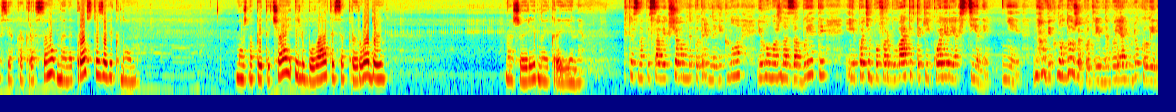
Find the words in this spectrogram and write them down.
Ось яка краса в мене просто за вікном. Можна пити чай і любуватися природою нашої рідної країни. Хтось написав, якщо вам не потрібне вікно, його можна забити і потім пофарбувати в такий колір, як стіни. Ні, нам вікно дуже потрібне, бо я люблю, коли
